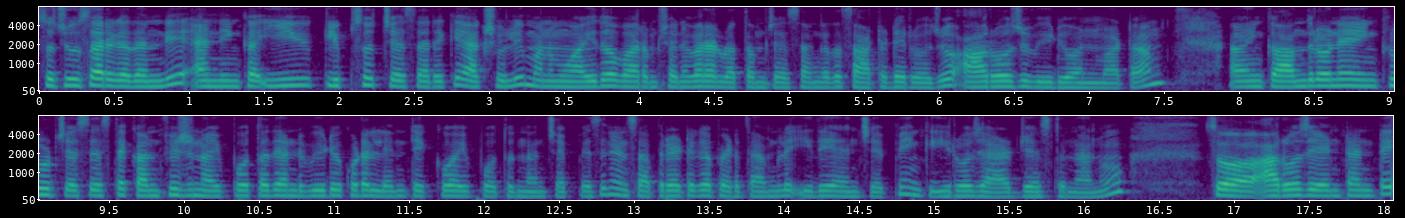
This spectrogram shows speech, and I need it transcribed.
సో చూసారు కదండి. అండ్ ఇంకా ఈ క్లిప్స్ వచ్చేసరికి యాక్చువల్లీ మనము ఐదో వారం శనివారాలు వ్రతం చేసాం కదా సాటర్డే రోజు ఆ రోజు వీడియో అనమాట ఇంకా అందులోనే ఇంక్లూడ్ చేసేస్తే కన్ఫ్యూజన్ అయిపోతుంది అండ్ వీడియో కూడా లెంత్ ఎక్కువ అయిపోతుంది అని చెప్పేసి నేను సపరేట్గా పెడతాంలే ఇదే అని చెప్పి ఇంక ఈ రోజు యాడ్ చేస్తున్నాను. సో ఆ రోజు ఏంటంటే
